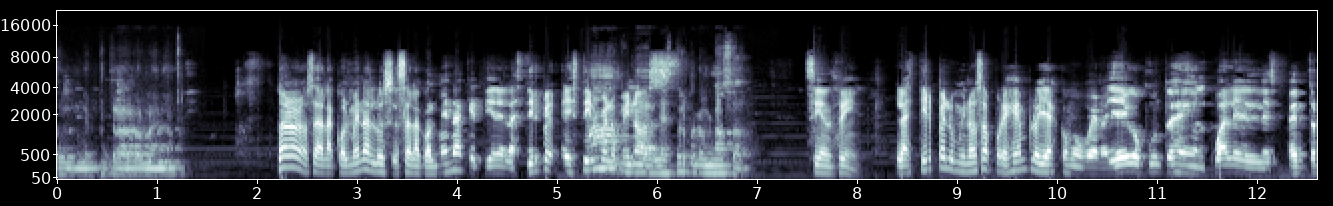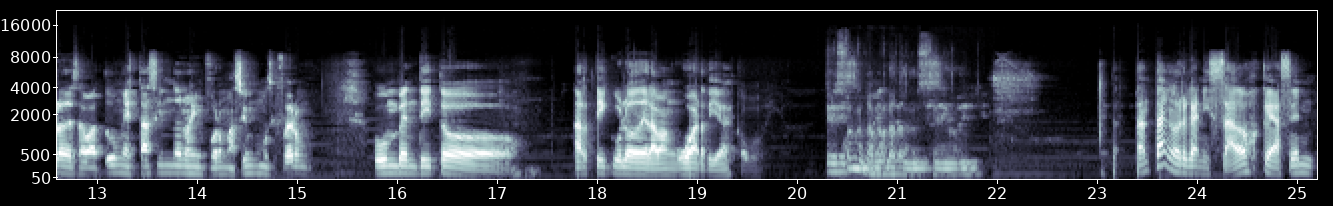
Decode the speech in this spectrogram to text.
el espectro de la colmena. No, no, no, o sea, la colmena luz, o sea, la colmena que tiene la estirpe, estirpe Ah, luminosa. La estirpe luminosa. Sí, en fin. La estirpe luminosa, por ejemplo, ya es como, bueno, ya llegó puntos en el cual el espectro de Sabatún está haciéndonos información como si fuera un, un bendito artículo de la vanguardia. Es como, Sí, eso me llamó la atención. están tan organizados que hacen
